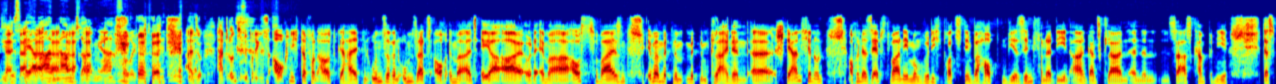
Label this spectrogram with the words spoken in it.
die das ARA im Namen tragen, ja? Verrückt. Also hat uns übrigens auch nicht davon aufgehalten, unseren Umsatz auch immer als ARA oder MAA auszuweisen, immer mit einem mit einem kleinen äh, Sternchen und auch in der Selbstwahrnehmung würde ich trotzdem behaupten, wir sind von der DNA ganz klar ein, ein, ein SaaS-Company. Das,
